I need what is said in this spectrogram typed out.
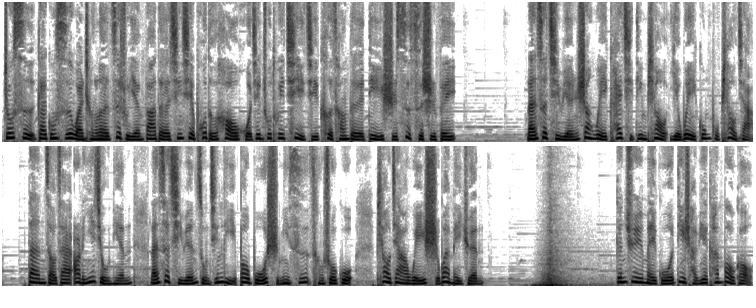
周四，该公司完成了自主研发的新谢泼德号火箭助推器及客舱的第十四次试飞。蓝色起源尚未开启订票，也未公布票价。但早在2019年，蓝色起源总经理鲍勃·史密斯曾说过，票价为十万美元。根据美国地产月刊报告，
